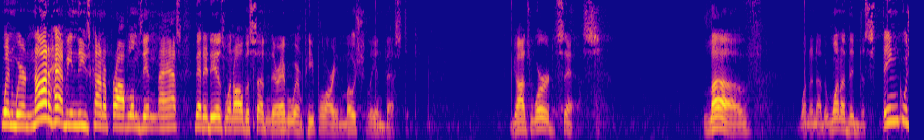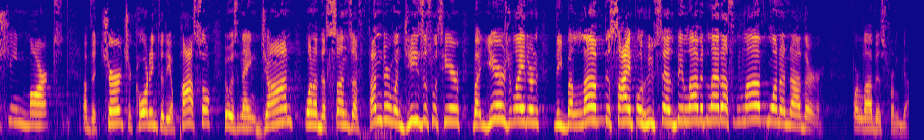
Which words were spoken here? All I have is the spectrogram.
when we're not having these kind of problems in mass than it is when all of a sudden they're everywhere and people are emotionally invested. God's Word says, love one another. One of the distinguishing marks of the church according to the apostle who was named John, one of the sons of thunder when Jesus was here, but years later, the beloved disciple who says, beloved, let us love one another, for love is from God.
